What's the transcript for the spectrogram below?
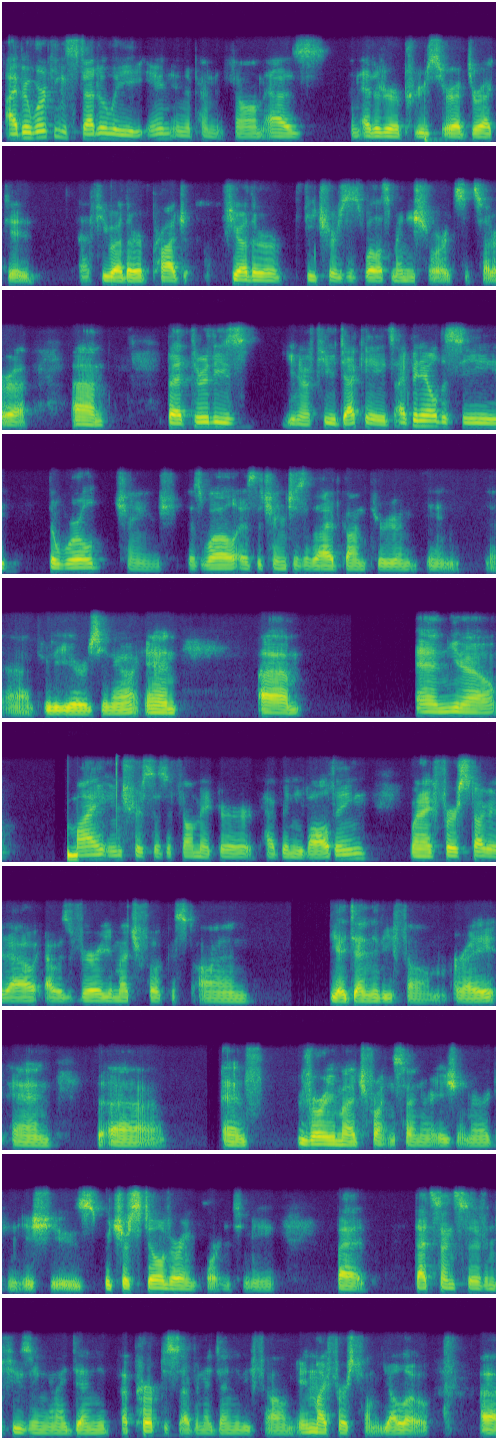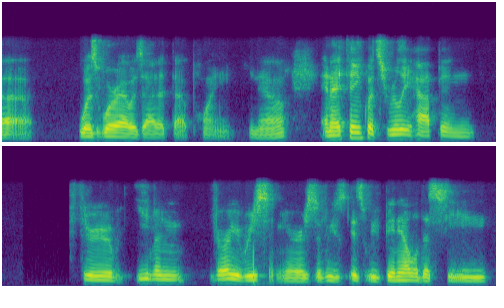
I've been working steadily in independent film as an editor, producer. I've directed a few other project, few other features as well as many shorts, etc. Um, but through these, you know, a few decades, I've been able to see the world change as well as the changes that I've gone through in, in uh, through the years, you know, and um, and you know, my interests as a filmmaker have been evolving when I first started out, I was very much focused on the identity film, right? And uh, and very much front and center Asian American issues, which are still very important to me. But that sense of infusing an identity, a purpose of an identity film in my first film, Yellow, uh, was where I was at at that point, you know. And I think what's really happened through even very recent years is, we, we've been able to see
